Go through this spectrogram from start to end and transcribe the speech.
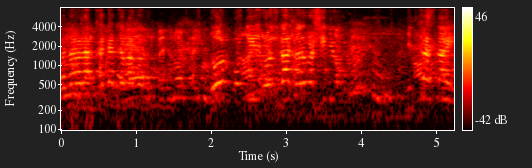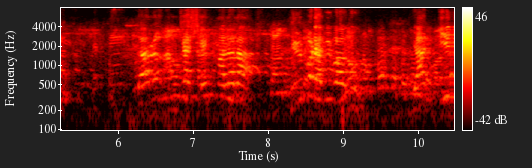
पंधरा लाख खात्यात जमा करू दोन कोटी रोजगार दरवर्षी देऊ. इतकंच नाही. तर आमच्या शेतमालाला दीडपट हमीभाव देऊ या तीन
